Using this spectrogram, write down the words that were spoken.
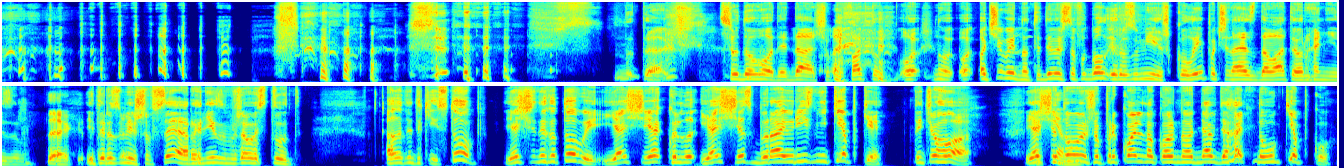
Ну так. Що доводить, да, що по факту, о, ну, о- очевидно, ти дивишся футбол і розумієш, коли починає здавати організм. Так, І ти розумієш, що все, організм вже ось тут. Але ти такий: стоп! Я ще не готовий. Я ще, я ще збираю різні кепки. Ти чого? Я ще ну- думаю, що прикольно кожного дня вдягати нову кепку.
